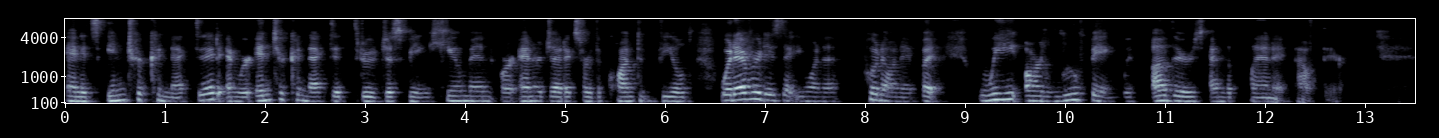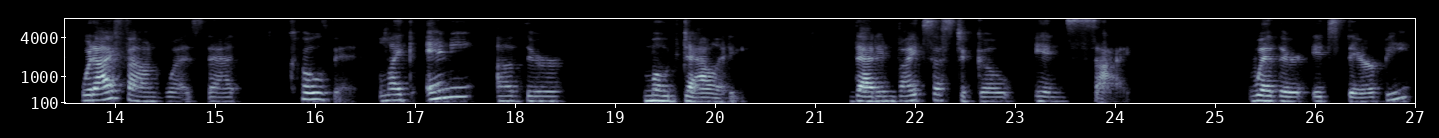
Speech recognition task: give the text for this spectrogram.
and it's interconnected and we're interconnected through just being human or energetics or the quantum field whatever it is that you want to put on it but we are looping with others and the planet out there. What i found was that covid like any other modality that invites us to go inside whether it's therapy,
